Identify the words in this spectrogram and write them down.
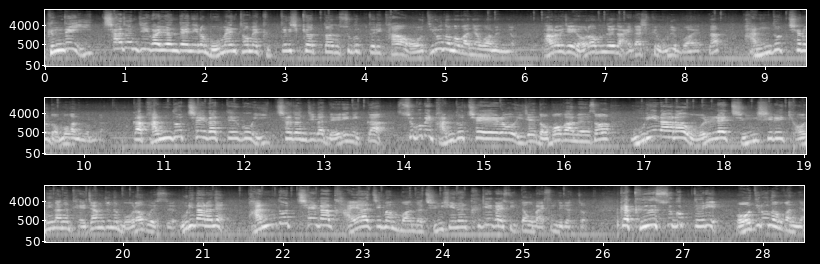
근데 2차 전지 관련된 이런 모멘텀에 급등시켰던 수급들이 다 어디로 넘어가냐고 하면요 바로 이제 여러분들도 알다시피 오늘 뭐 했다? 반도체로 넘어가는 겁니다. 그러니까 반도체가 뜨고 2차 전지가 내리니까 수급이 반도체로 이제 넘어가면서 우리나라 원래 증시를 견인하는 대장주는 뭐라고 했어요? 우리나라는 반도체가 가야지만 뭐한다 증시는 크게 갈 수 있다고 말씀드렸죠. 그러니까 그 수급들이 어디로 넘어갔냐?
